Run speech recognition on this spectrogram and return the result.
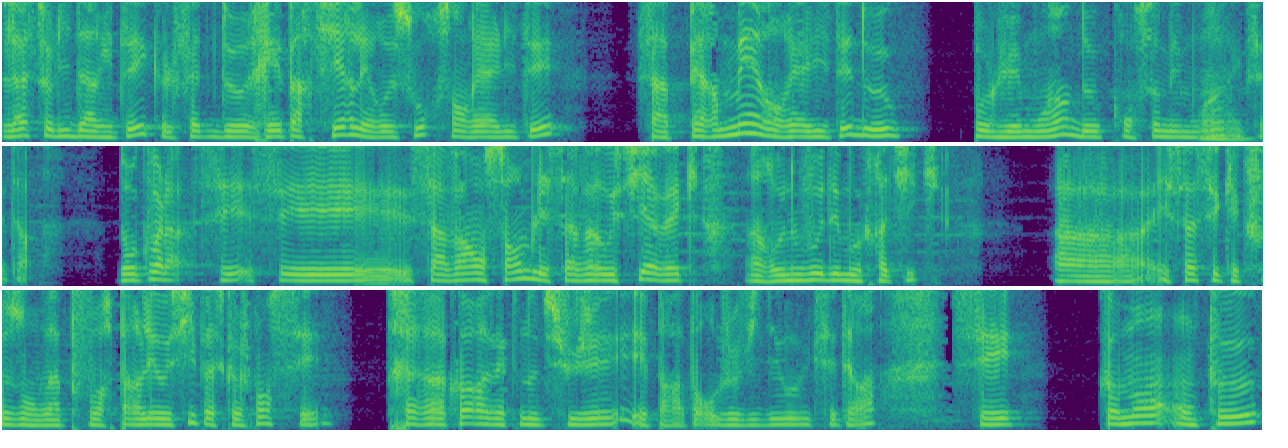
la solidarité, que le fait de répartir les ressources en réalité, ça permet en réalité de polluer moins, de consommer moins, Mmh. etc. Donc voilà, c'est, c'est, ça va ensemble et ça va aussi avec un renouveau démocratique. Euh, et ça, c'est quelque chose dont on va pouvoir parler aussi parce que je pense que c'est très raccord avec notre sujet et par rapport aux jeux vidéo, etc. C'est comment on peut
